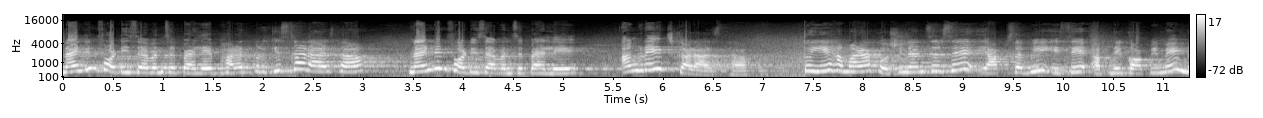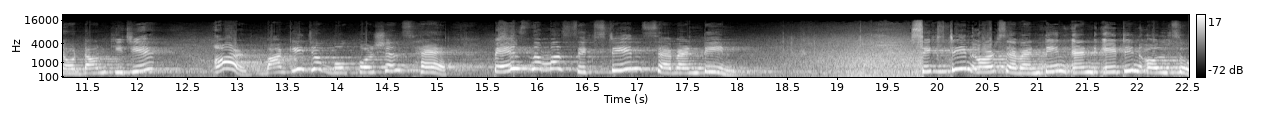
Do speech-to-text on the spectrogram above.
1947 से पहले भारत पर किसका राज था? 1947 से पहले अंग्रेज़ का राज था। तो ये हमारा क्वेश्चन आंसर से आप सभी इसे अपने कॉपी में नोट डाउन कीजिए। और बाकी जो बुक पोर्शंस है पेज नंबर 16, 17, 16 और 17 एंड 18 ऑल्सो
